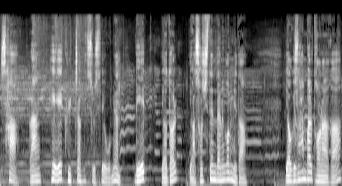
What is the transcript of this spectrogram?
사랑해의 글자 획수를 세어보면 넷, 여덟, 여섯이 된다는 겁니다. 여기서 한 발 더 나아가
